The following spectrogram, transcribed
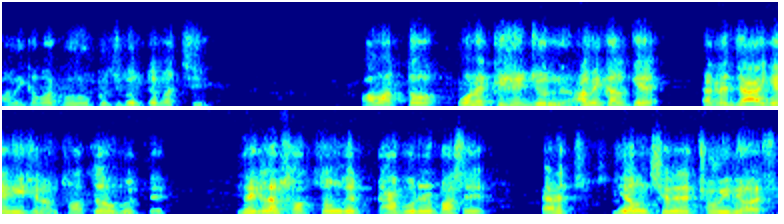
আমি কি আমার প্রভু খুশি করতে পারছি? আমার তো অনেক কিছুর জন্য। আমি কালকে একটা জায়গায় গিয়েছিলাম সৎসঙ্গ করতে। দেখলাম সৎসঙ্গের ঠাকুরের পাশে একটা ইয়ং ছেলের ছবি দেওয়া আছে।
